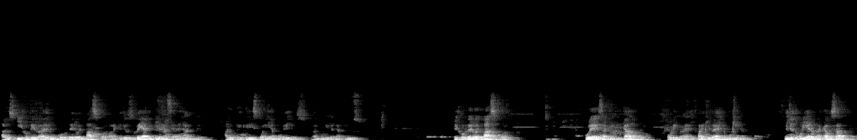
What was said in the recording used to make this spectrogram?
a los hijos de Israel un cordero de Pascua para que ellos vean y miren hacia adelante a lo que Cristo haría por ellos al morir en la cruz. El cordero de Pascua fue sacrificado por Israel, para que Israel no muriera. Ellos no murieron a causa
